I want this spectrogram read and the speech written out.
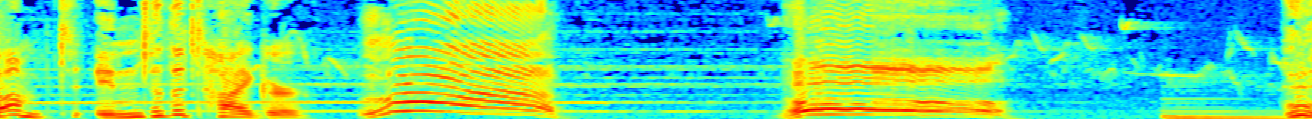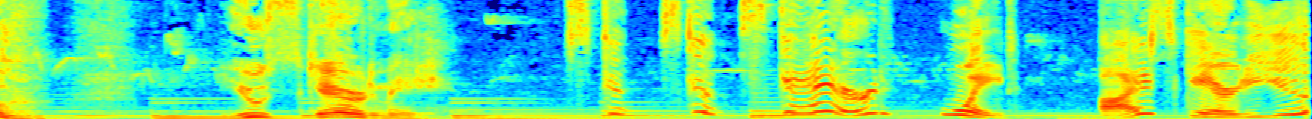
bumped into the tiger. Ah! Ah! you scared me. Sc- sc- scared? Wait, I scared you?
